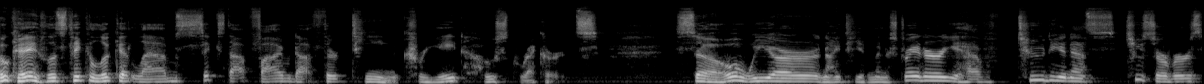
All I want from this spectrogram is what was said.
Okay, let's take a look at Labs 6.5.13, Create Host Records. So we are an IT administrator. You have two DNS, two servers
